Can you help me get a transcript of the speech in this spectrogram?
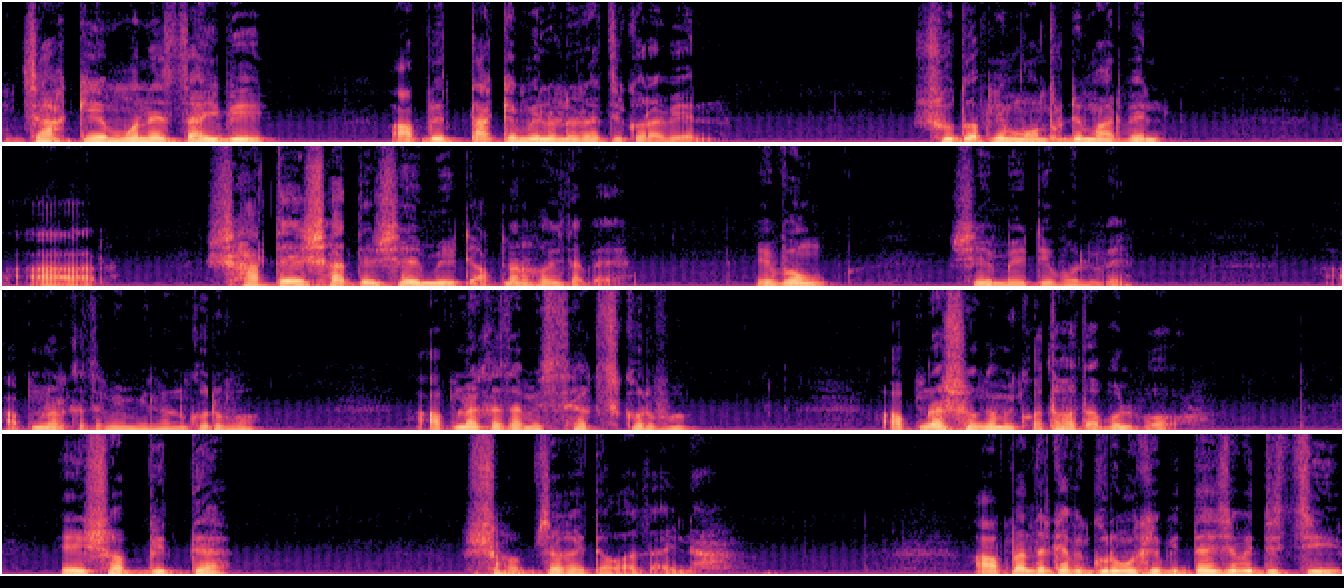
যাকে মনে চাইবে, আপনি তাকে মিলনে রাজি করাবেন। শুধু আপনি মন্ত্রটি মারবেন, আর সাথে সাথে সেই মেয়েটি আপনার হয়ে যাবে এবং সেই মেয়েটি বলবে, আপনার কাছে আমি মিলন করব, আপনার কাছে আমি সেক্স করব আপনার সঙ্গে আমি কথাবার্তা বলব। এই সব বিদ্যা সব জায়গায় দেওয়া যায় না। আপনাদেরকে আমি গুরুমুখী বিদ্যা হিসেবে দিচ্ছি।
